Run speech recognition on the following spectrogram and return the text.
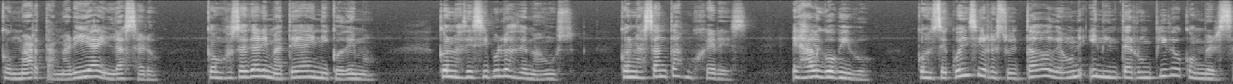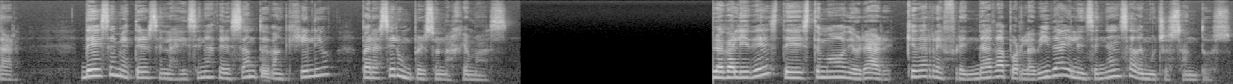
con Marta, María y Lázaro, con José de Arimatea y Nicodemo, con los discípulos de Maús, con las santas mujeres es algo vivo, consecuencia y resultado de un ininterrumpido conversar, de ese meterse en las escenas del Santo Evangelio para ser un personaje más. La validez de este modo de orar queda refrendada por la vida y la enseñanza de muchos santos.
